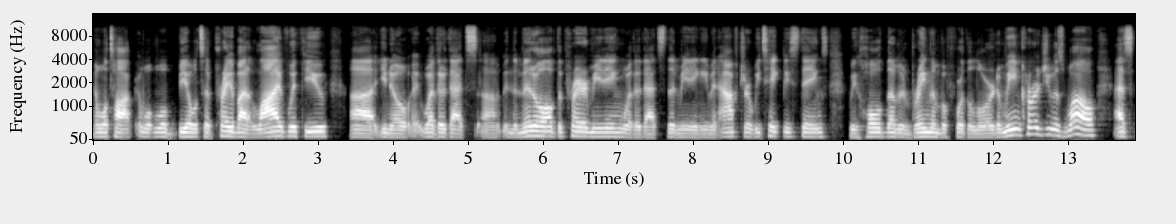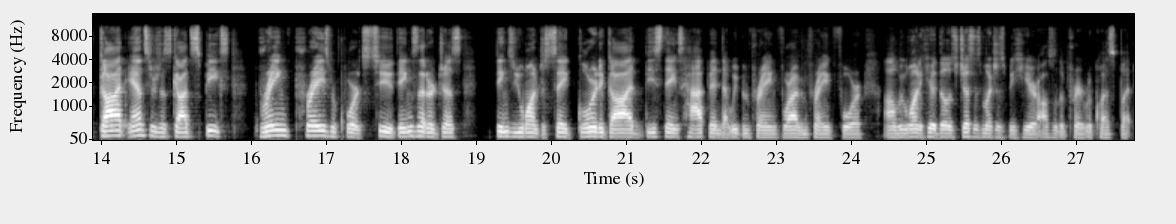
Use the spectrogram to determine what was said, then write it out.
And we'll talk, we'll, we'll be able to pray about it live with you uh, you know, whether that's um, in the middle of the prayer meeting, whether that's the meeting even after, we take these things, we hold them and bring them before the Lord. And we encourage you as well, as God answers, as God speaks, bring praise reports too, things that are just things you want to say, glory to God, these things happen that we've been praying for, I've been praying for. Um, we want to hear those just as much as we hear also the prayer requests. But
